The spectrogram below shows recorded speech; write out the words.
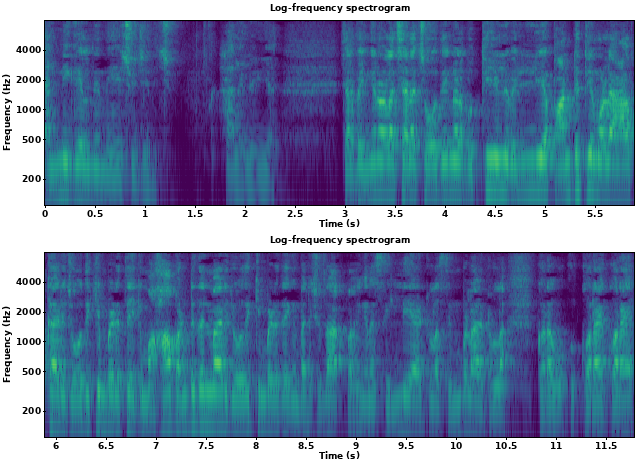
കന്യകയിൽ നിന്ന് യേശു ജനിച്ചു. ഹല്ലേലൂയ ചിലപ്പോൾ ഇങ്ങനെയുള്ള ചില ചോദ്യങ്ങൾ ബുദ്ധിയിൽ വലിയ പാണ്ഡിത്യമുള്ള ആൾക്കാർ ചോദിക്കുമ്പോഴത്തേക്കും മഹാപണ്ഡിതന്മാർ ചോദിക്കുമ്പോഴത്തേക്കും പരിശുദ്ധാത്മാവ് ഇങ്ങനെ സില്ലി ആയിട്ടുള്ള സിമ്പിൾ ആയിട്ടുള്ള കുറെ കുറെ കുറെ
